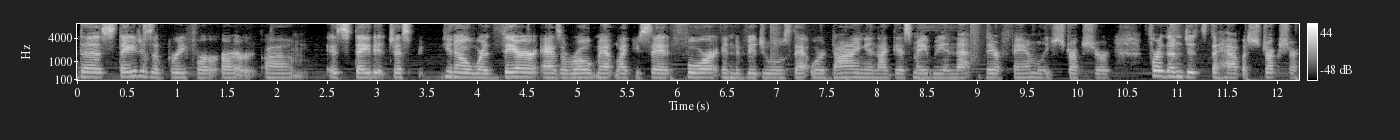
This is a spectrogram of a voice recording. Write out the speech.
the stages of grief are, are um, it's stated just you know were there as a roadmap, like you said, for individuals that were dying, and I guess maybe in that their family structure, for them just to have a structure.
